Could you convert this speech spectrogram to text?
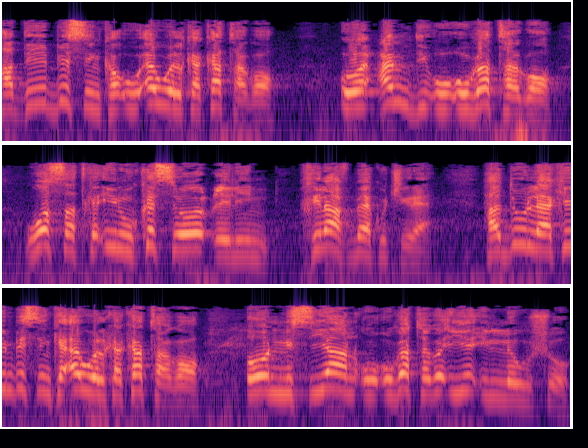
haddii bisinka uu awelka ka tago oo camdi uu uga tago wasadka inuu ka soo celin khilaaf baa ku jira. Hadduu laakiin bisinka awalka ka tago oo nisyaan uu uga tago iyo ilowsho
